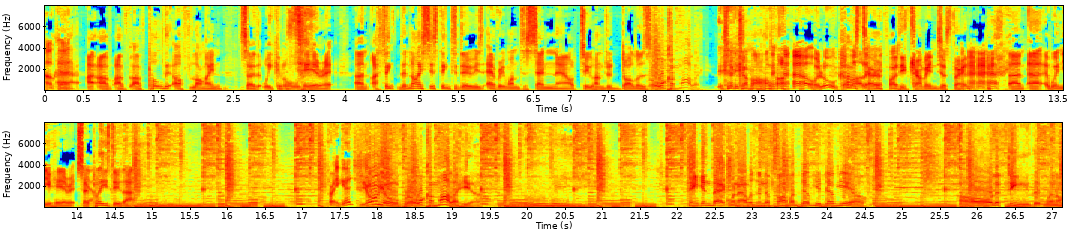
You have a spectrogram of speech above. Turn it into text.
Okay. Uh, I, I've, I've I've pulled it offline so that we can all hear it. Um, I think the nicest thing to do is everyone to send now two hundred dollars Oh, Kamala. to Kamala. Oh, hello, I was Kamala. terrified he'd come in just then. um, uh, when you hear it, so Yeah. please do that. Pretty good. Yo, yo, bro, Kamala here. Ooh-wee. Thinking back when I was in the former WWL, all the things that went on.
